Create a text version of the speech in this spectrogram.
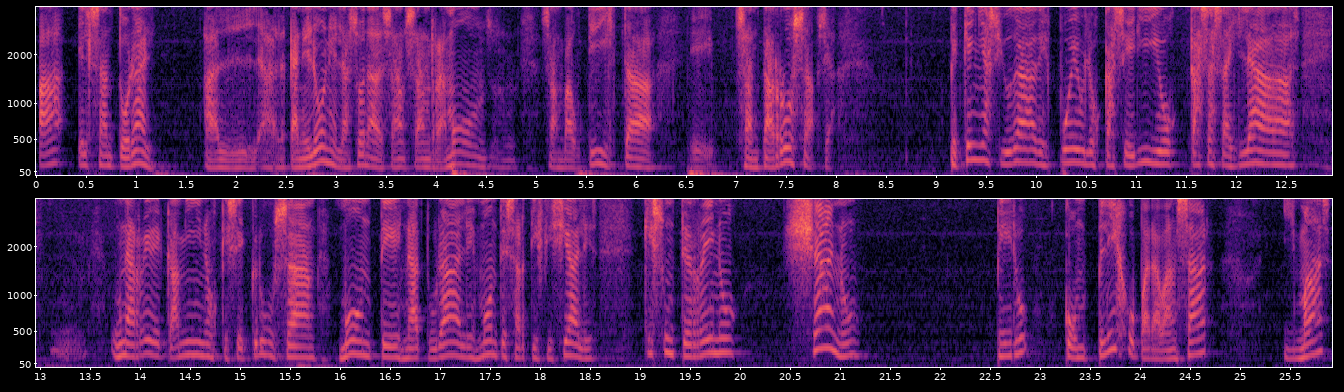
a el Santoral, al, Canelones, la zona de San, Ramón, San Bautista, eh, Santa Rosa, o sea, pequeñas ciudades, pueblos, caseríos, casas aisladas, una red de caminos que se cruzan, montes naturales, montes artificiales, que es un terreno llano, pero complejo para avanzar y más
